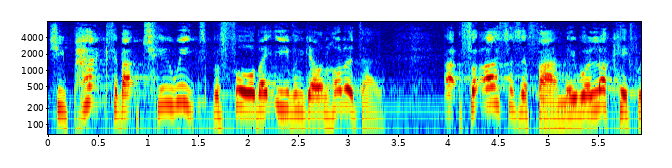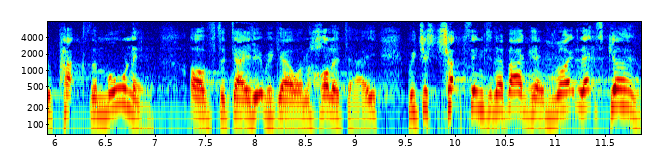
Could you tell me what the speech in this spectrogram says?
She packed about two weeks before they even go on holiday. Uh, for us as a family, we're lucky if we pack the morning of the day that we go on holiday. We just chuck things in a bag and say, right, let's go.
